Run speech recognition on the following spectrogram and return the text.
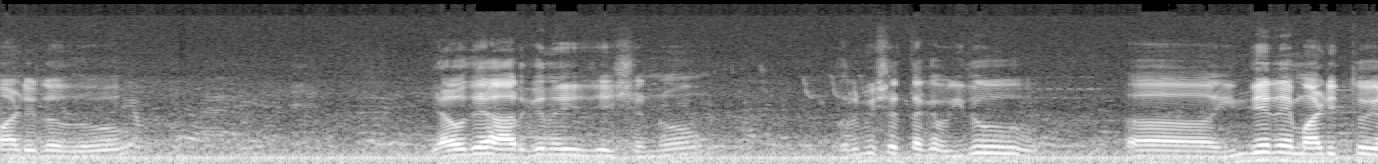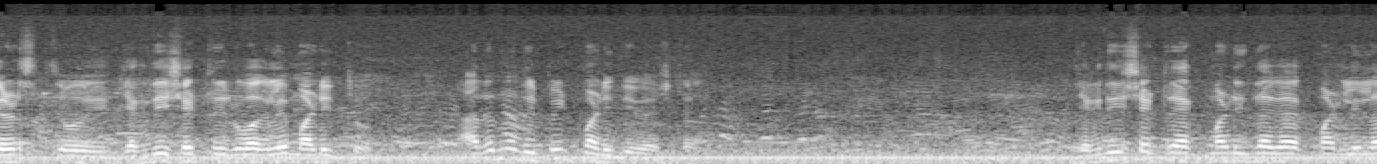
ಮಾಡಿರೋದು ಯಾವುದೇ ಆರ್ಗನೈಸೇಷನ್ನು ಪರ್ಮಿಷನ್ ತಗ ಇದು ಹಿಂದೇನೆ ಮಾಡಿತ್ತು, ಎರಡು ಜಗದೀಶ್ ಶೆಟ್ಟರ್ ಇರುವಾಗಲೇ ಮಾಡಿತ್ತು. ಅದನ್ನು ರಿಪೀಟ್ ಮಾಡಿದ್ದೀವಿ ಅಷ್ಟೇ. ಜಗದೀಶ್ ಶೆಟ್ಟರ್ ಯಾಕೆ ಮಾಡಿದ್ದಾಗ ಯಾಕೆ ಮಾಡಲಿಲ್ಲ?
